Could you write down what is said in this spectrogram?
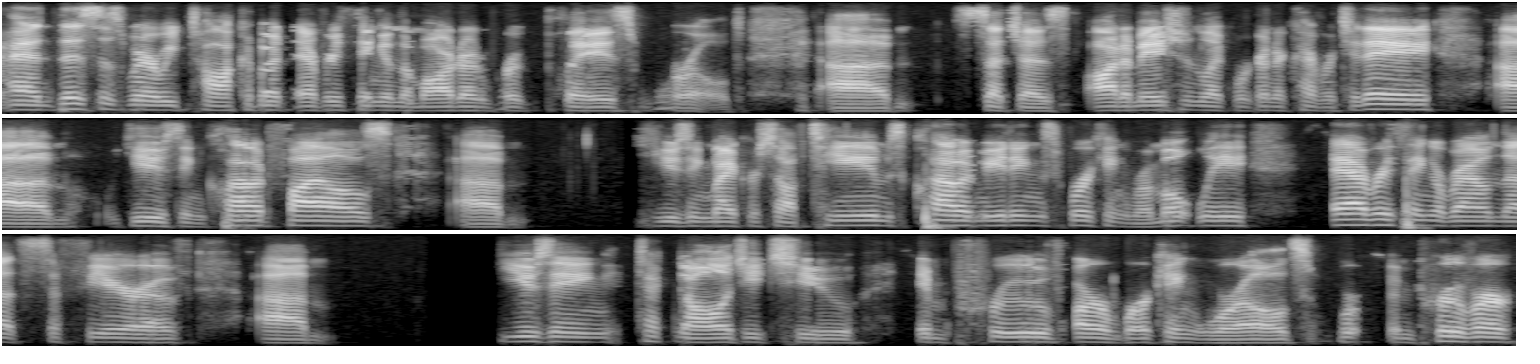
And this is where we talk about everything in the modern workplace world, um, such as automation, like we're going to cover today, um, using cloud files, um, using Microsoft Teams, cloud meetings, working remotely, everything around that sphere of um, using technology to improve our working worlds, improve our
